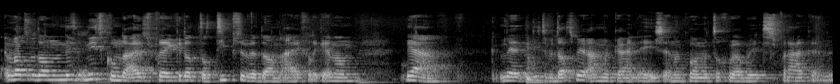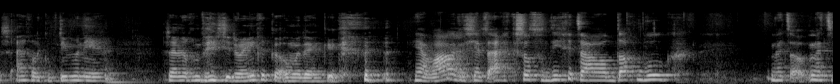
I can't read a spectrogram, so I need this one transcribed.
En wat we dan niet, niet konden uitspreken, dat, dat typten we dan eigenlijk. En dan, ja, lieten we dat weer aan elkaar lezen. En dan kwam het toch wel weer te sprake. Dus eigenlijk op die manier zijn we er een beetje doorheen gekomen, denk ik. Ja, wauw. Dus je hebt eigenlijk een soort van digitaal dagboek met, met,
